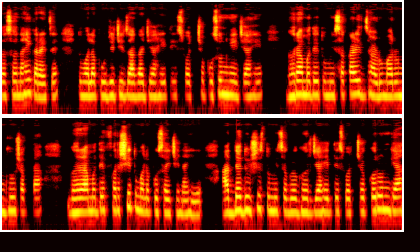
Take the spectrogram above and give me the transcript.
तसं नाही करायचंय. तुम्हाला पूजेची जागा जी आहे ती स्वच्छ पुसून घ्यायची आहे. घरामध्ये तुम्ही सकाळीच झाडू मारून घेऊ शकता. घरामध्ये फरशी तुम्हाला पुसायची नाहीये. आदल्या दिवशीच तुम्ही सगळं घर जे आहे ते स्वच्छ करून घ्या.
